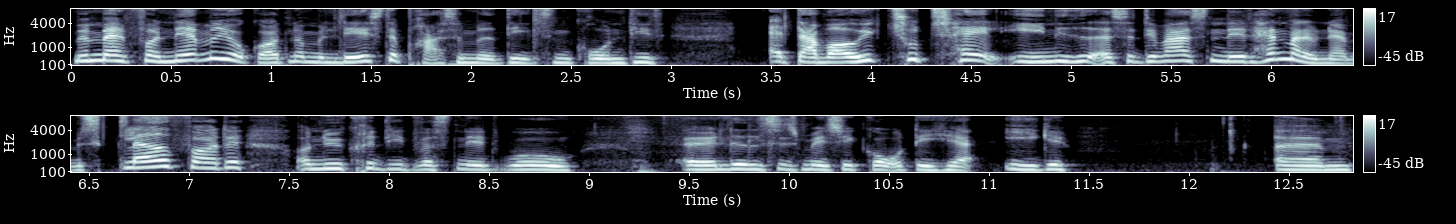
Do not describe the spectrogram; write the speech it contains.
Men man fornemmede jo godt, når man læste pressemeddelelsen grundigt, at der var jo ikke total enighed. Altså det var sådan lidt, han var jo nærmest glad for det, og Nykredit var sådan lidt, wow, øh, ledelsesmæssigt går det her ikke. Øhm,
